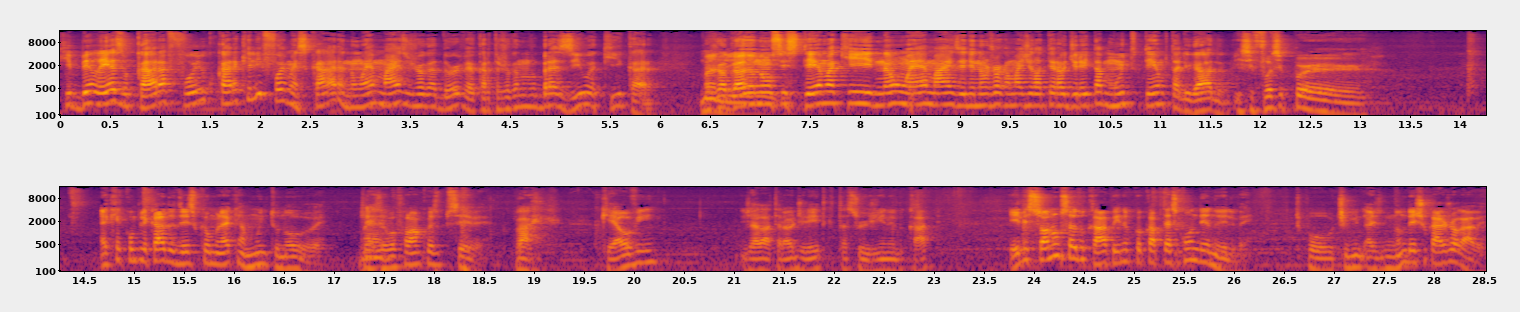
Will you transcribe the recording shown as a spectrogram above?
que beleza, o cara foi o cara que ele foi, mas, cara, não é mais o jogador, velho. O cara tá jogando no Brasil aqui, cara. Tá Mano, jogando e- num sistema que não é mais, ele não joga mais de lateral direito há muito tempo, tá ligado? E se fosse por. É que é complicado dizer isso porque o moleque é muito novo, velho. Mas É. eu vou falar uma coisa pra você, velho. Vai. Kelvin, já lateral direito que tá surgindo aí do Cap. Ele só não saiu do Cap ainda porque o Cap tá escondendo ele, velho. Tipo, o time não deixa o cara jogar, velho.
